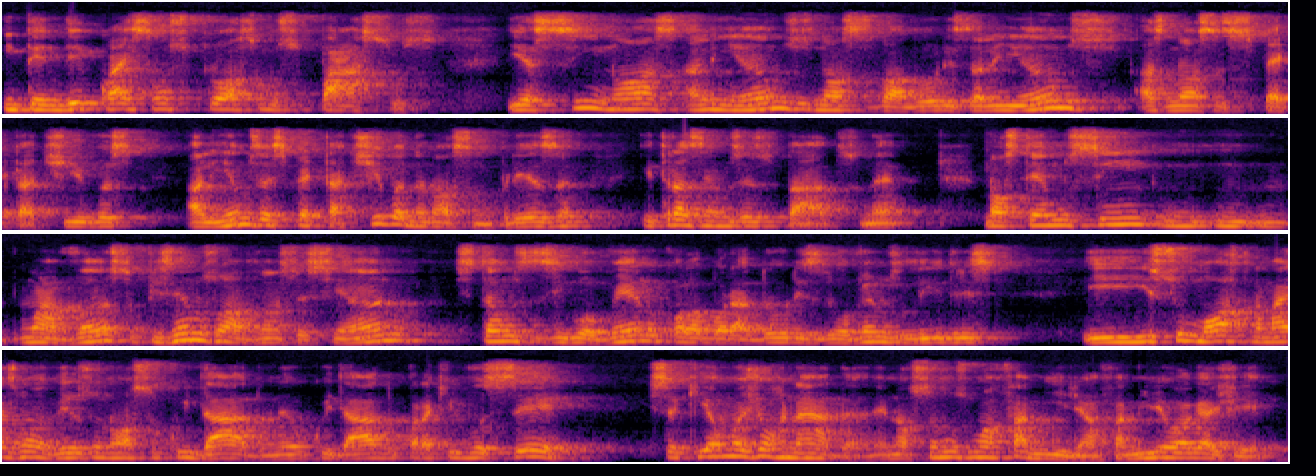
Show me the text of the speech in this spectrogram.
entender quais são os próximos passos. E assim nós alinhamos os nossos valores, alinhamos as nossas expectativas, alinhamos a expectativa da nossa empresa e trazemos resultados, né? Nós temos sim um, um, um avanço, fizemos um avanço esse ano, estamos desenvolvendo colaboradores, desenvolvemos líderes e isso mostra mais uma vez o nosso cuidado, né? O cuidado para que você, isso aqui é uma jornada, né? Nós somos uma família, a família OHG.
